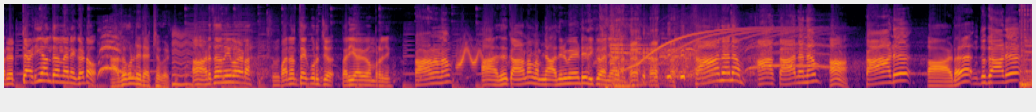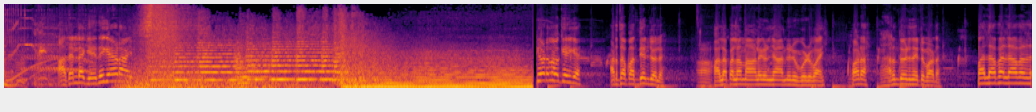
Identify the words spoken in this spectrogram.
ഒരൊറ്റ അടിയാൻ തന്നെ കേട്ടോ. അതുകൊണ്ട് രക്ഷപ്പെട്ടു. ആ അടുത്ത നീ പറയടാ. വനത്തെ കുറിച്ച് പര്യായപദം പറഞ്ഞു. കാണണം. ആ ഇത് കാണണം. ഞാൻ അതിനു വേണ്ടി ഇരിക്കുവാ ഞാൻ. കാനനം ആ കാനനം ആ. കാട്. കാട്. മുതുകാട്. അതെന്റെ ഗതികേടായി. ഇവിടെ നോക്കിയിരിക്കെ. അടുത്ത പദ്യം ചൊല്ലെ. പല പല നാളുകൾ ഞാനൊരു ഒഴിവായി. പാടാ അനന്ത് എഴുന്നേറ്റ് പാടാ. പല പല പല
